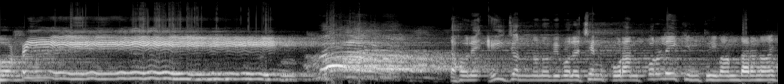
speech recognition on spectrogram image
রহিম। তাহলে এই জন্য নবী বলেছেন, কোরআন পড়লেই কিন্তু ইমানদার নয়।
